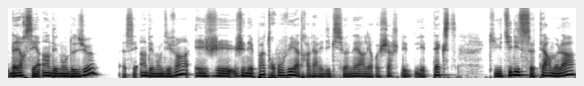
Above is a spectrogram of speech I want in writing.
d'ailleurs c'est un des noms de Dieu, c'est un des noms divins, et je n'ai pas trouvé à travers les dictionnaires, les recherches, les, textes qui utilisent ce terme-là,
